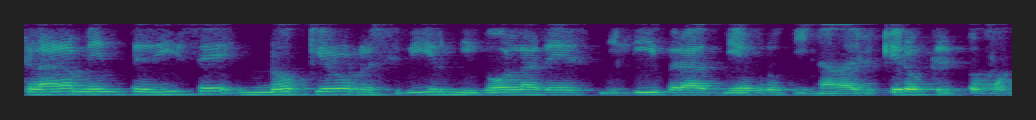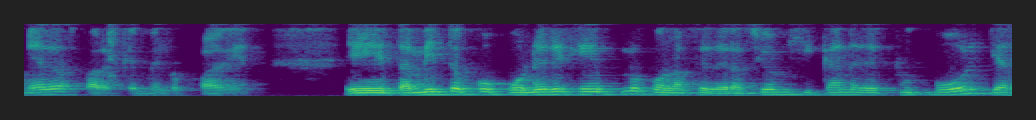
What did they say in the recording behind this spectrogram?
claramente dice, no quiero recibir ni dólares, ni libras, ni euros, ni nada, yo quiero criptomonedas para que me lo paguen. Eh, también te puedo poner ejemplo con la Federación Mexicana de Fútbol, ya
